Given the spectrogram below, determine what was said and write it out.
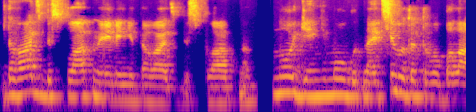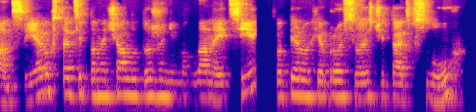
давать бесплатно или не давать бесплатно. Многие не могут найти вот этого баланса. Я его, кстати, поначалу тоже не могла найти. Во-первых, я бросилась читать вслух.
